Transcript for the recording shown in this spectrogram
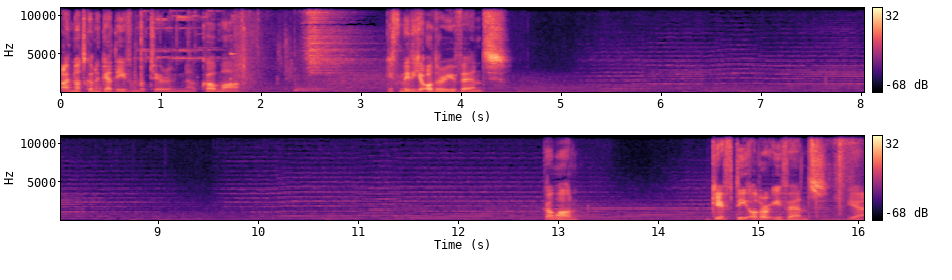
I'm not gonna get even material now, come on. Give me the other events. Come on. Give the other events. Yeah.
